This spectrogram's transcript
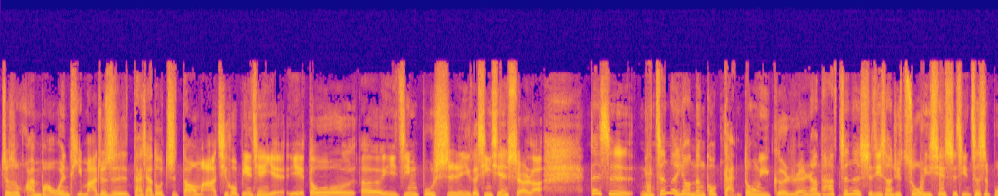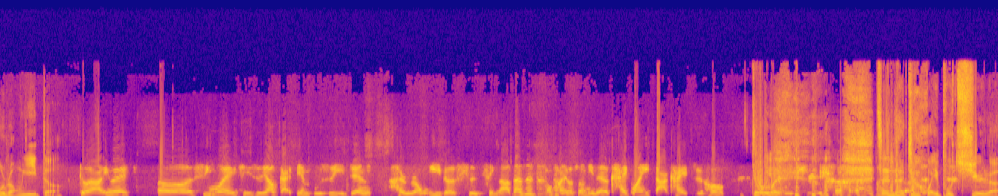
就是环保问题嘛，就是大家。都知道嘛，气候变迁也也都呃，已经不是一个新鲜事儿了。但是你真的要能够感动一个人，让他真的实际上去做一些事情，这是不容易的。对啊，因为呃，行为其实要改变不是一件很容易的事情啊。但是通常有时候你那个开关一打开之后，就回不去，真的就回不去了。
